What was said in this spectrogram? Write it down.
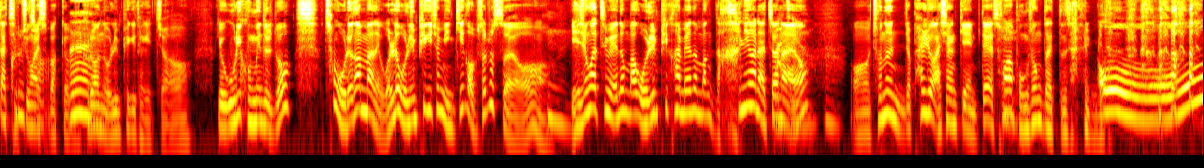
다 집중할 그렇죠. 수밖에 없는 네. 그런 올림픽이 되겠죠. 우리 국민들도 참 오래간만에 원래 올림픽이 좀 인기가 없어졌어요. 음. 예전 같으면은 막 올림픽 하면은 막 난리가 났잖아요. 맞아요. 어. 어 저는 이제 86 아시안 게임 때 성화 네. 봉송도 했던 사람입니다. 오,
